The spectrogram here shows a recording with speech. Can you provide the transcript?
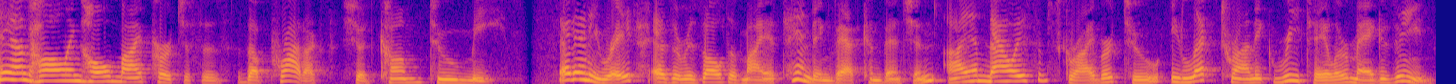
and hauling home my purchases, the products should come to me. At any rate, as a result of my attending that convention, I am now a subscriber to Electronic Retailer magazine.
